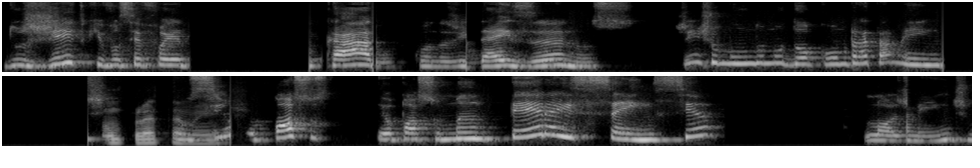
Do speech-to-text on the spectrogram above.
do jeito que você foi educado quando a gente 10 anos, gente, o mundo mudou completamente. Completamente. Então, eu posso eu posso manter a essência, logicamente,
